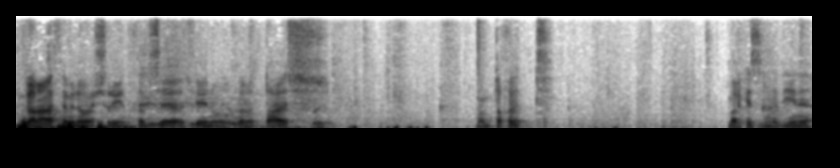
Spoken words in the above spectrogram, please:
درعا 28 5 2013 منطقة مركز المدينة.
